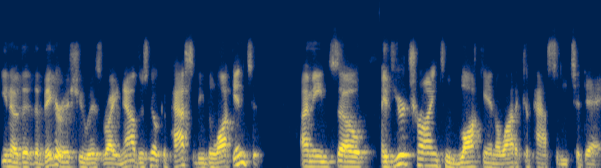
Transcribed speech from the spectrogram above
you know, the, the bigger issue is right now there's no capacity to lock into. I mean, so if you're trying to lock in a lot of capacity today,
